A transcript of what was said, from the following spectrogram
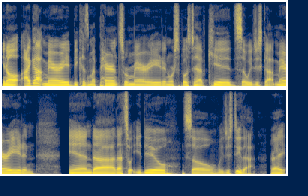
you know I got married because my parents were married and we're supposed to have kids, so we just got married and and uh, that's what you do. So we just do that, right?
